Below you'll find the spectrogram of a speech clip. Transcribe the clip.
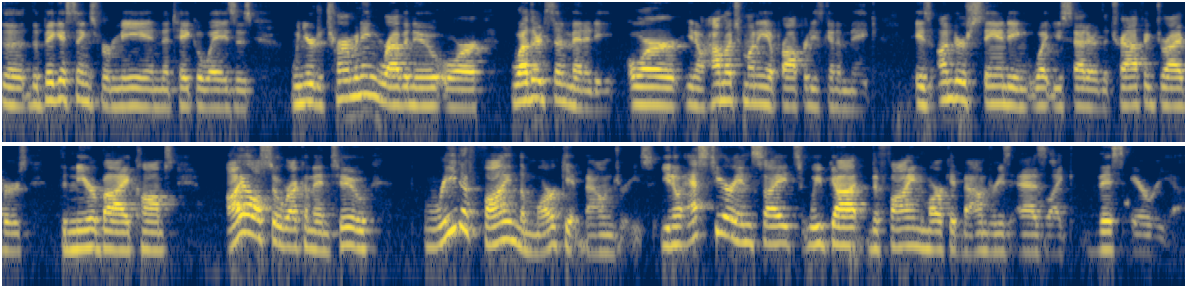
the the biggest things for me and the takeaways is when you're determining revenue or whether it's amenity or you know how much money a property is going to make is understanding what you said are the traffic drivers the nearby comps i also recommend too redefine the market boundaries you know STR Insights we've got defined market boundaries as like this area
